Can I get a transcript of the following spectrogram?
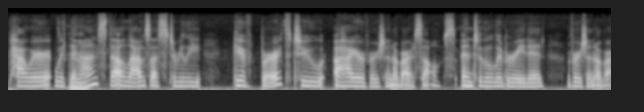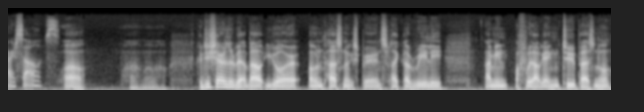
power within Yeah. us that allows us to really give birth to a higher version of ourselves and to the liberated version of ourselves. Wow. Wow, wow, wow. Could you share a little bit about your own personal experience? Like a really, I mean, off without getting too personal,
